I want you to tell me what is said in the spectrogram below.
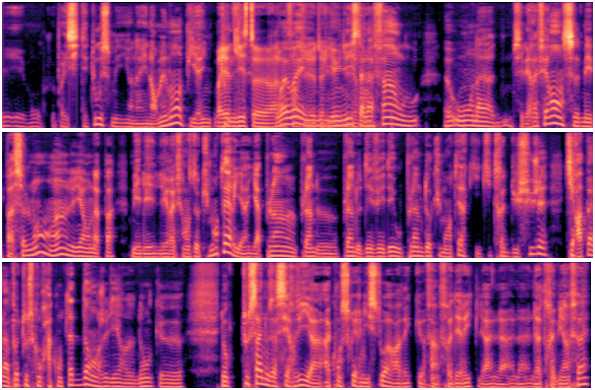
et bon, je vais pas les citer tous, mais il y en a énormément. Puis il y a une, bah, y a une liste. à ouais, la fin ouais, du- une- de il y a une liste à la fin où où on a, c'est les références, mais pas seulement. Hein, on n'a pas, mais les, les références documentaires. Il y a, il y a plein, plein de, plein de DVD ou plein de documentaires qui, qui traitent du sujet, qui rappellent un peu tout ce qu'on raconte là-dedans. Je veux dire, donc, euh, donc tout ça nous a servi à, à construire l'histoire avec, enfin, Frédéric l'a, très bien fait.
